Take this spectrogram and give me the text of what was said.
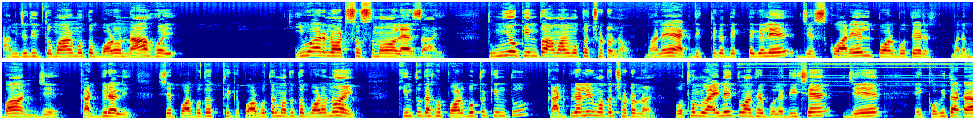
আমি যদি তোমার মতো বড় না হই you are not so small as I তুমিও কিন্তু আমার মতো ছোট নাও। মানে একদিক থেকে দেখতে গেলে যে স্কোয়ারেল পর্বতের মানে বান, যে কাঠবিড়ালি, সে পর্বতের থেকে, পর্বতের মতো তো বড় নয়, কিন্তু দেখো পর্বত কিন্তু কাঠবিড়ালির মতো ছোট নয়। প্রথম লাইনেই তোমাদের বলে দিয়েছে যে, এই কবিতাটা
